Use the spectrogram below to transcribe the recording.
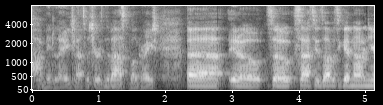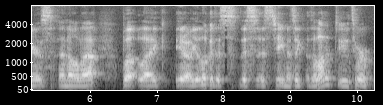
oh, middle age, that's what sure isn't the basketball great. Uh, you know, so Sasu's obviously getting on in years and all that. But, like, you know, you look at this, this, this team, it's like, there's a lot of dudes who are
